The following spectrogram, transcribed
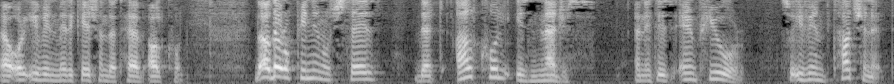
uh, or even medication that have alcohol. The other opinion which says that alcohol is najis and it is impure, so even touching it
